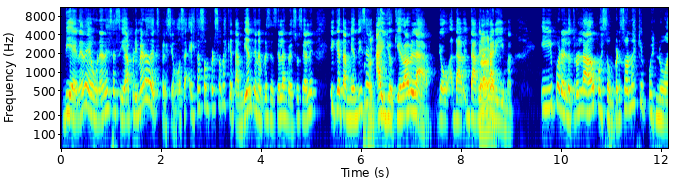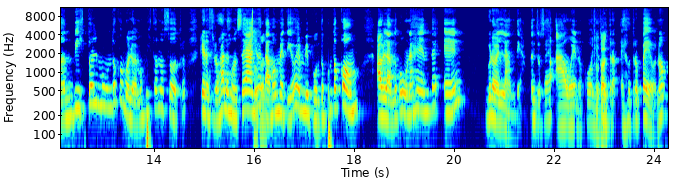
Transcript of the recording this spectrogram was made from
viene de una necesidad primero de expresión. O sea, estas son personas que también tienen presencia en las redes sociales y que también dicen, ay, yo quiero hablar, yo, dame la tarima. Y por el otro lado, pues son personas que pues no han visto el mundo como lo hemos visto nosotros, que nosotros a los 11 años estamos metidos en mi punto.com hablando con una gente en Groenlandia. Entonces, ah, bueno, coño, es otro, es otro peo, ¿no?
